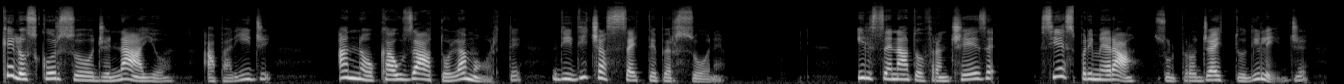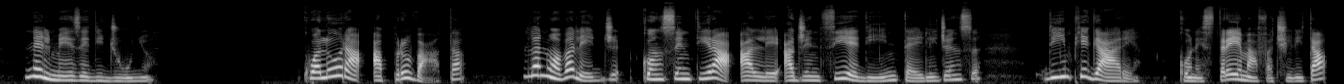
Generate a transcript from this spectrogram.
che lo scorso gennaio a Parigi hanno causato la morte di 17 persone. Il Senato francese si esprimerà sul progetto di legge nel mese di giugno. Qualora approvata, la nuova legge consentirà alle agenzie di intelligence di impiegare con estrema facilità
